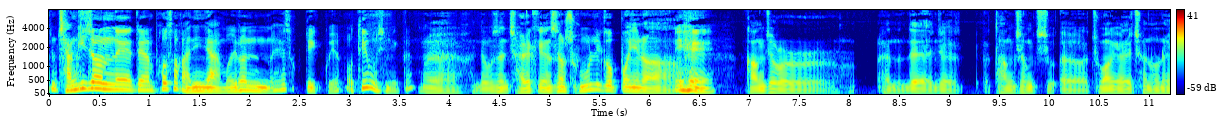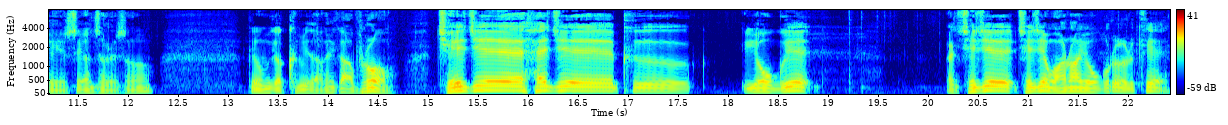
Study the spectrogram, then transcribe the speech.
좀 장기전에 대한 포석 아니냐 뭐 이런 해석도 있고요. 어떻게 보십니까? 네. 근데 우선 자력갱생 27번이나 예. 강조를 했는데 이제 당 정치 어, 중앙위원회 전원회의에서 연설에서 그 의미가 큽니다. 그러니까 앞으로 제재 해제 그 요구에 제재 제재 완화 요구를 이렇게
